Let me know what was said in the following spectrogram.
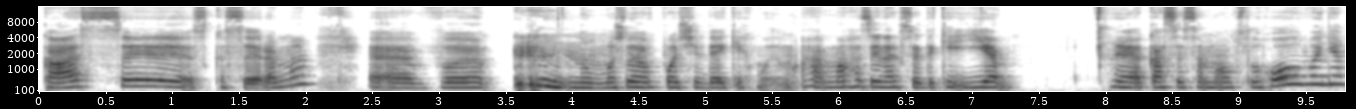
каси з касирами. Е, В, ну, можливо, в Польщі в деяких магазинах все-таки є е, каси самообслуговування,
